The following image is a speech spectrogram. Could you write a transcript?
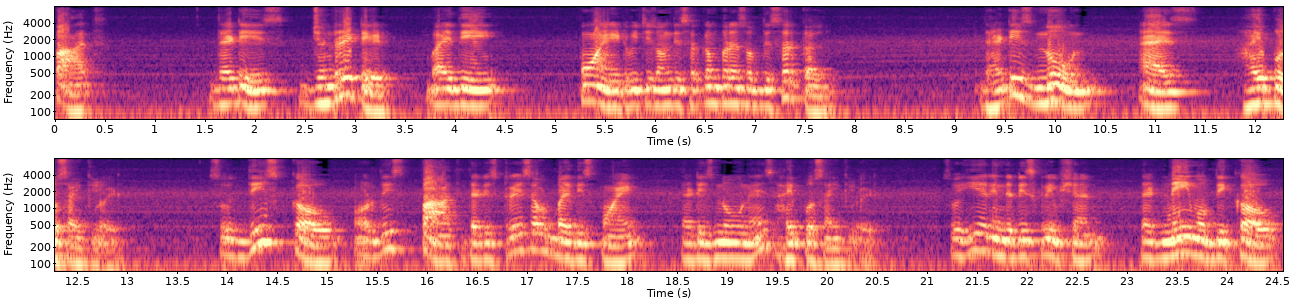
path that is generated by the point which is on the circumference of the circle that is known as hypocycloid. So this curve or this path that is traced out by this point that is known as hypocycloid. So here in the description that name of the curve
